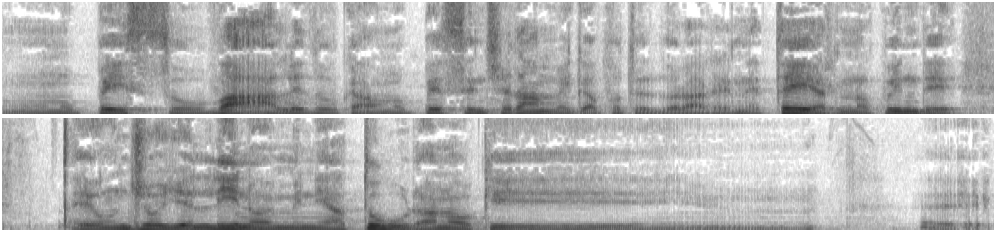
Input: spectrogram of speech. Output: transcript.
un pezzo valido, che un pezzo in ceramica potrebbe durare in eterno, quindi è un gioiellino in miniatura, no? Chi eh,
